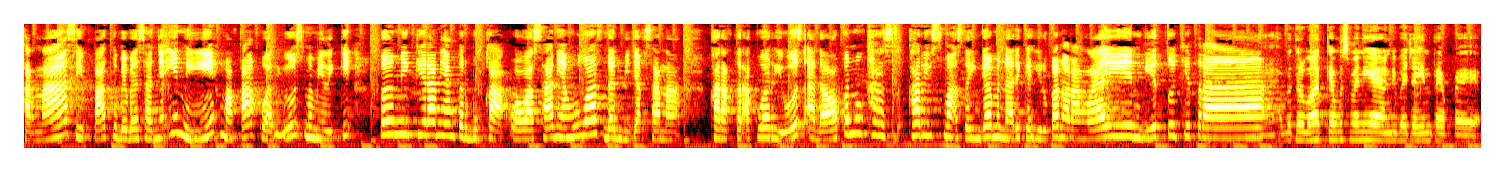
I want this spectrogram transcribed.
Karena sifat kebebasannya ini, maka Aquarius memiliki pemikiran yang terbuka, wawasan yang luas dan bijaksana. Karakter Aquarius adalah penuh karisma sehingga menarik kehidupan orang lain gitu Citra. Nah, betul banget Campus Mania yang dibacain TP.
